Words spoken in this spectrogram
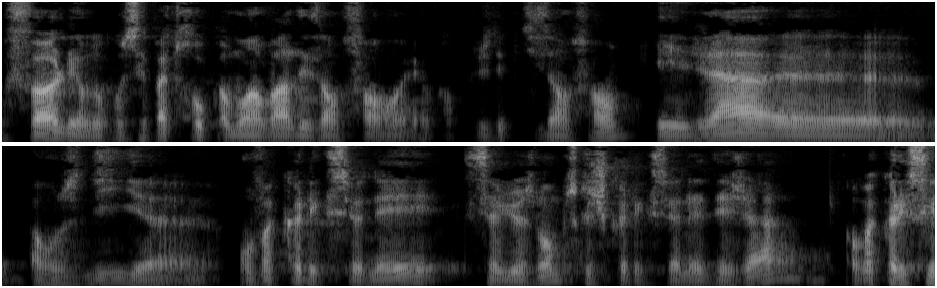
folle et donc on ne sait pas trop comment avoir des enfants et encore plus des petits-enfants. Et là, euh, on se dit, euh, on va collectionner sérieusement, parce que je collectionnais déjà, on va collectionner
